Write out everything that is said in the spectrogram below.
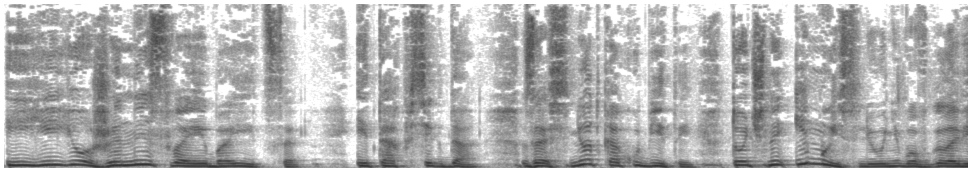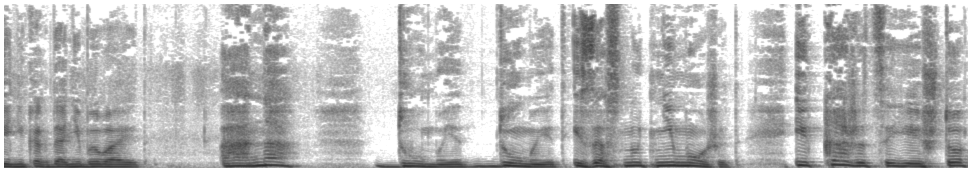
и ее, жены своей, боится. И так всегда. Заснет, как убитый. Точно и мысли у него в голове никогда не бывает. А она Думает, думает и заснуть не может. И кажется ей, что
